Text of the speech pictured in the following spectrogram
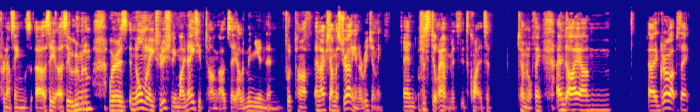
pronounce things. Uh, I say I say aluminum. Whereas normally, traditionally, my native tongue, I would say aluminium and footpath. And actually, I'm Australian originally, and still am. It's it's quite. It's a terminal thing. And I um grow up say,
